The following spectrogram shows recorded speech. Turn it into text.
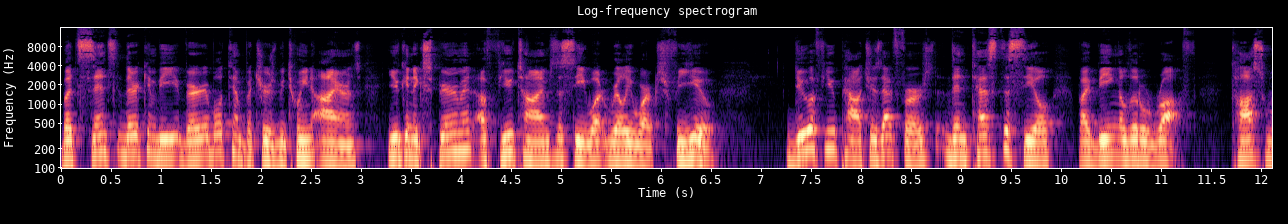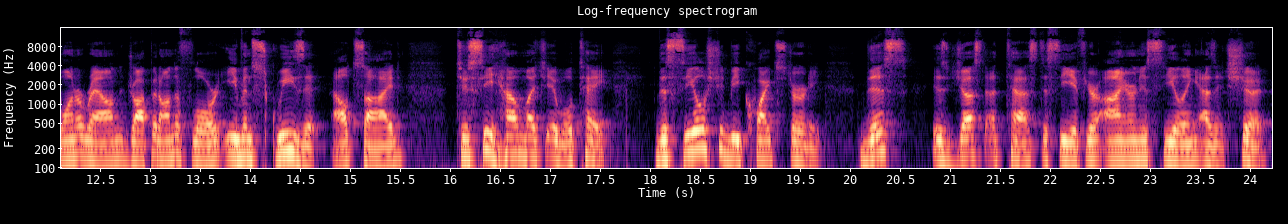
But since there can be variable temperatures between irons, you can experiment a few times to see what really works for you. Do a few pouches at first, then test the seal by being a little rough. Toss one around, drop it on the floor, even squeeze it outside to see how much it will take. The seal should be quite sturdy. This is just a test to see if your iron is sealing as it should.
